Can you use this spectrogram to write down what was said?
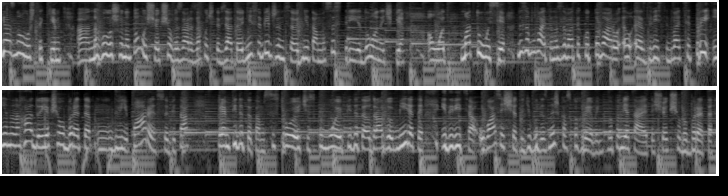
я знову ж таки наголошую на тому, що якщо ви зараз захочете взяти одні собі джинси, одні там сестрі, донечки, от матусі, не забувайте називати код товару LS 223 І нагадую, якщо ви берете дві пари собі, так прям підете там з сестрою чи з кумою, підете одразу міряти. І дивіться, у вас ще тоді буде знижка 100 гривень. Ви пам'ятаєте, що якщо ви берете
